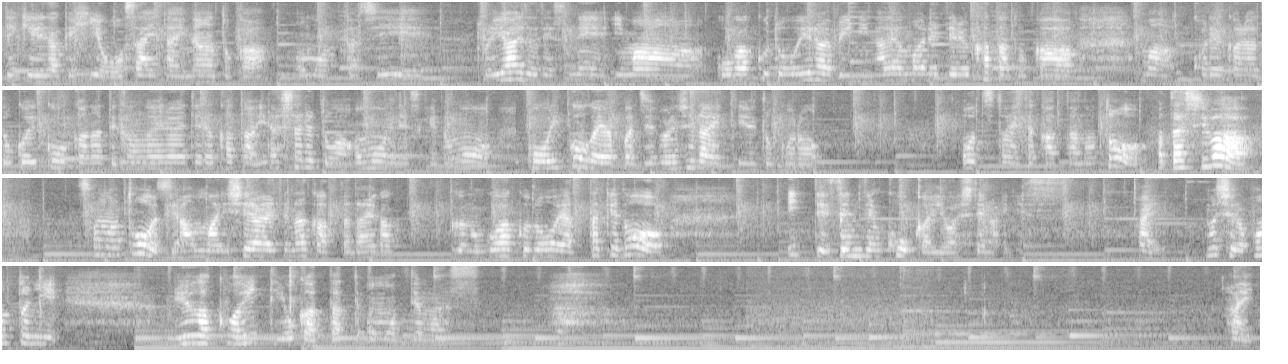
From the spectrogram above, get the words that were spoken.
できるだけ費用を抑えたいなとか思ったしとりあえずですね今語学堂選びに悩まれてる方とかまあこれからどこ行こうかなって考えられてる方いらっしゃるとは思うんですけどもこう行こうがやっぱ自分次第っていうところを伝えたかったのと私はその当時あんまり知られてなかった大学の語学堂やったけど行って全然後悔はしてないです。はいむしろ本当に留学は行ってよかったって思ってます、はあ、はい。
